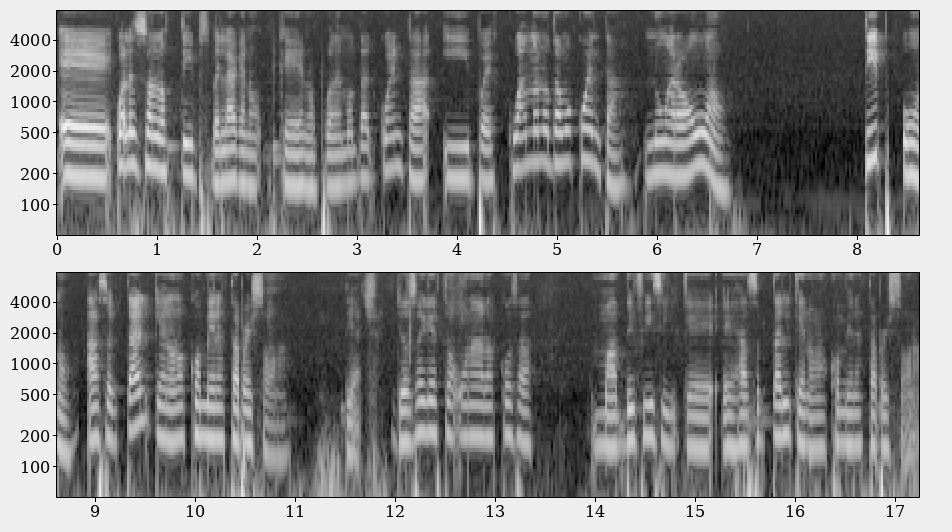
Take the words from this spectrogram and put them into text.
Eh, ¿Cuáles son los tips, verdad? Que, no, que nos podemos dar cuenta. Y pues, cuando nos damos cuenta? Número uno, Tip 1. Aceptar que no nos conviene esta persona. Yo sé que esto es una de las cosas más difíciles que es aceptar que no nos conviene esta persona.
